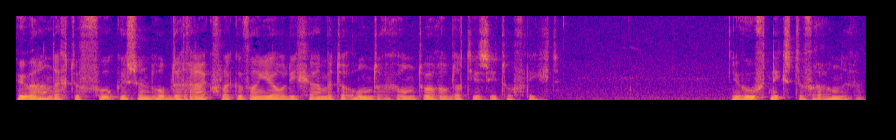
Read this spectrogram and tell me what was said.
uw aandacht te focussen op de raakvlakken van jouw lichaam met de ondergrond waarop dat je zit of ligt. Je hoeft niks te veranderen,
